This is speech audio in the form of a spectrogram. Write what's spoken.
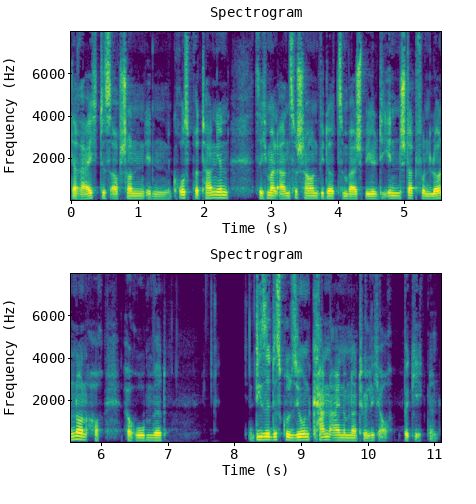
da reicht es auch schon in Großbritannien, sich mal anzuschauen, wie dort zum Beispiel die Innenstadt von London auch erhoben wird. Diese Diskussion kann einem natürlich auch begegnen.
